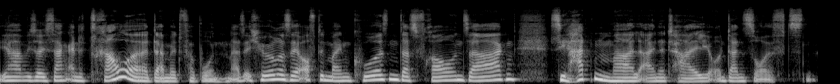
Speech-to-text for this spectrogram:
ja, wie soll ich sagen, eine Trauer damit verbunden. Also ich höre sehr oft in meinen Kursen, dass Frauen sagen, sie hatten mal eine Taille und dann seufzen.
